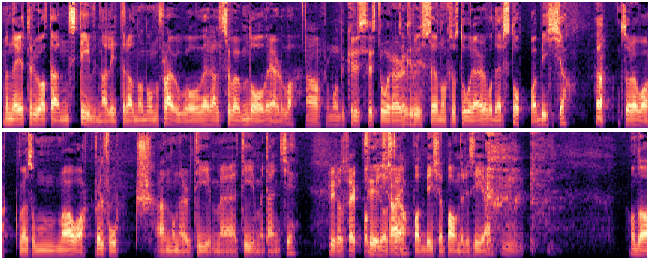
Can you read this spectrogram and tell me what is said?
men jeg tror at den stivna litt da den flaug over, eller svømte over elva. Ja, for du måtte krysse ei stor elv. Krysse en nokså stor elv, og der stoppa bikkja. Ja. Så det ble, som, det ble vel fort en og en halv time, time tenker jeg. Før vi fikk på at bikkja på andre sida. Og da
